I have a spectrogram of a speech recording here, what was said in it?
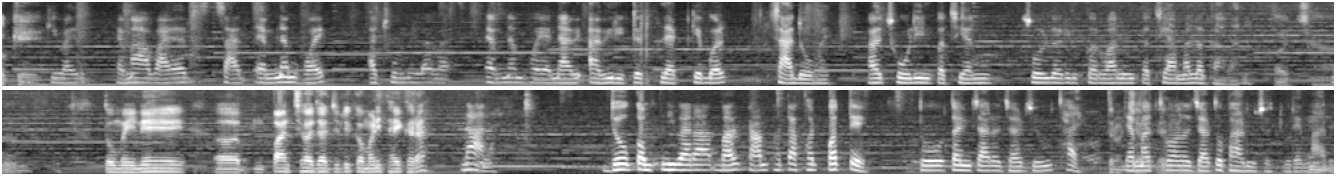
ઓકે કે વાયરિંગ એમાં આ વાયર એમનેમ હોય આ છોડેલા વાયર એમનેમ હોય અને આવી રીતે ફ્લેટ કેબલ સાદો હોય. હવે છોડીને પછી એનું સોલ્ડરિંગ કરવાનું પછી આમાં લગાવવાનું. અચ્છા. તો મહિને પાંચ છ હજાર જેટલી કમાણી થાય ખરા? ના ના. જો કંપનીવાળા બહાર કામ ફટાફટ પતે તો ત્રણ ચાર હજાર જેવું થાય. તેમાં ત્રણ હજાર તો ભાડું જતું રહે મારે.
